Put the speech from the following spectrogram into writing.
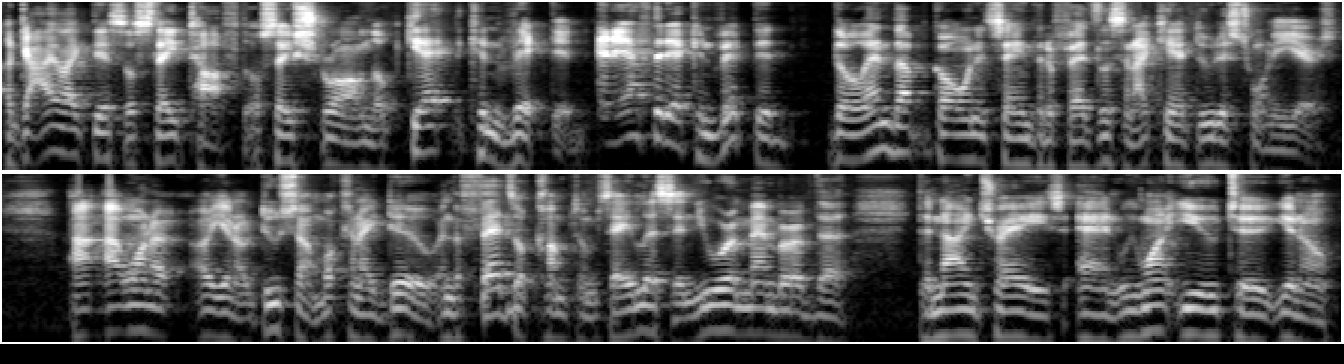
a guy like this will stay tough, they'll stay strong, they'll get convicted. And after they're convicted, they'll end up going and saying to the feds, listen, I can't do this 20 years. I, I want to, uh, you know, do something. What can I do? And the feds will come to them and say, listen, you were a member of the, the Nine Treys, and we want you to, you know,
